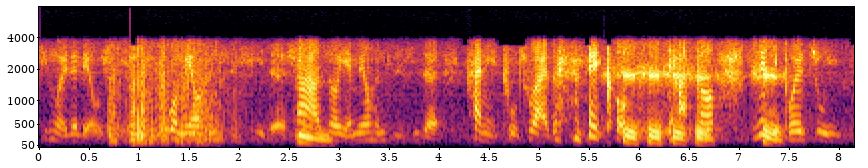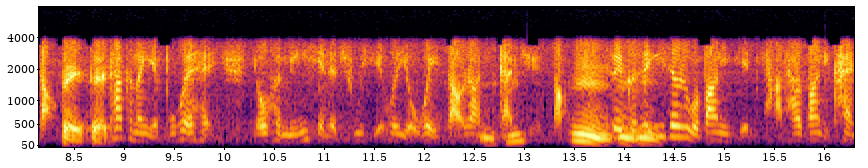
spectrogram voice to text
轻微的流血，如果没有很仔细的刷牙的时候，也没有很仔细的看你吐出来的 那口牙膏，其实你不会注意到。对对，它可能也不会很有很明显的出血或者有味道让你感觉到。嗯。所以，可是医生如果帮你检查，他会帮你看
